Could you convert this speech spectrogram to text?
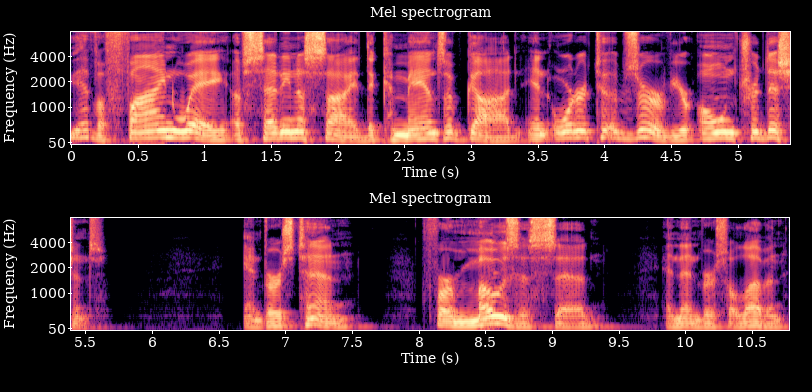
You have a fine way of setting aside the commands of God in order to observe your own traditions. And verse 10, For Moses said, and then verse 11,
